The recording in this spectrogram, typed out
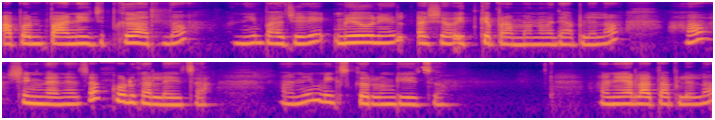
आपण पाणी जितकं घातलं आणि भाजी मिळून येईल अशा इतक्या प्रमाणामध्ये आपल्याला हा शेंगदाण्याचा कूट घालायचा आणि मिक्स करून घ्यायचं. आणि याला आता आपल्याला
